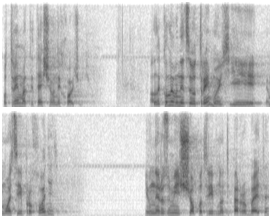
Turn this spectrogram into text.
отримати те, що вони хочуть. Але коли вони це отримують і емоції проходять, і вони розуміють, що потрібно тепер робити,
